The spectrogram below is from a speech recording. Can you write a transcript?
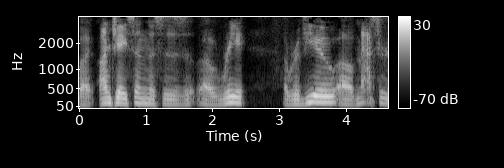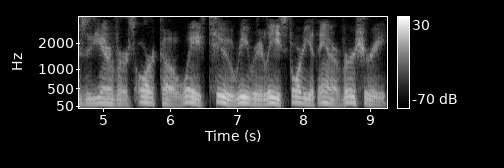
But I'm Jason. This is a re a review of Masters of the Universe Orko Wave 2 re-release 40th anniversary.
